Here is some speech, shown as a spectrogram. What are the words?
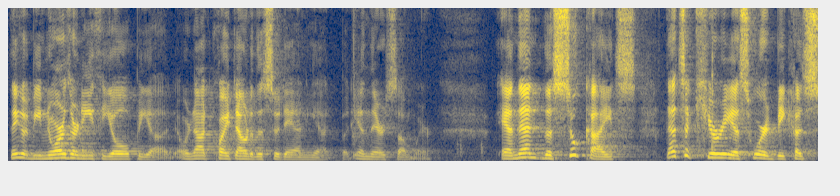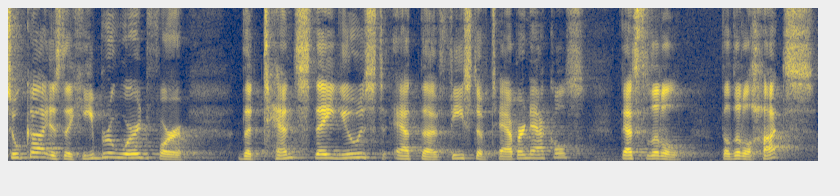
I think it would be northern Ethiopia. We're not quite down to the Sudan yet, but in there somewhere. And then the Sukkites, that's a curious word because Sukkah is the Hebrew word for the tents they used at the Feast of Tabernacles. That's the little, the little huts.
